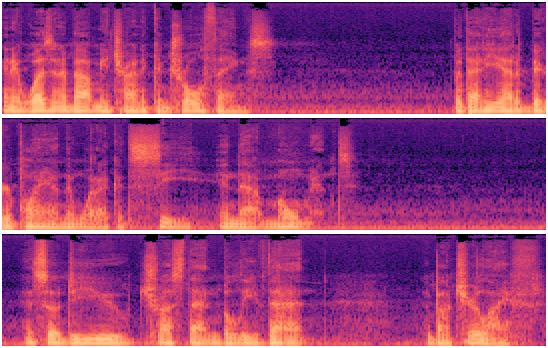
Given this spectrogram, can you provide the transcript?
And it wasn't about me trying to control things, but that he had a bigger plan than what I could see in that moment. And so, do you trust that and believe that about your life?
